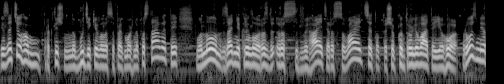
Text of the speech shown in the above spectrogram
Із-за цього практично на будь-який велосипед можна поставити. Воно заднє крило роздвигається, розсувається, тобто, щоб контролювати його розмір,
